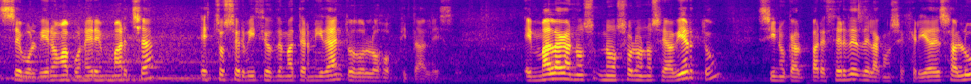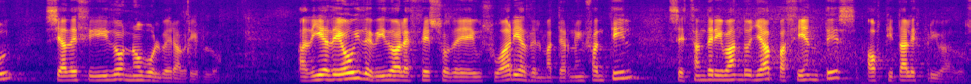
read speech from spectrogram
se volvieron a poner en marcha estos servicios de maternidad en todos los hospitales. En Málaga no, solo no se ha abierto, sino que al parecer desde la Consejería de Salud se ha decidido no volver a abrirlo. A día de hoy, debido al exceso de usuarias del materno infantil, se están derivando ya pacientes a hospitales privados.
